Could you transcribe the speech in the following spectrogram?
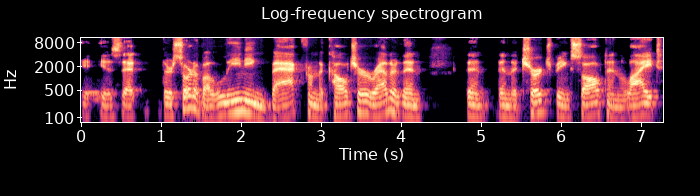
is that there's sort of a leaning back from the culture rather than than than the church being salt and light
